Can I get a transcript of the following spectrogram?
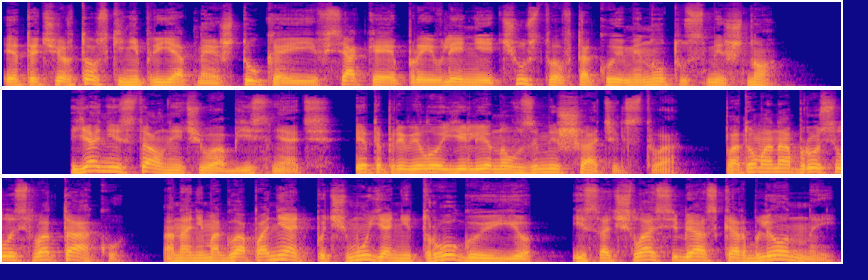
это чертовски неприятная штука, и всякое проявление чувства в такую минуту смешно. Я не стал ничего объяснять. Это привело Елену в замешательство. Потом она бросилась в атаку. Она не могла понять, почему я не трогаю ее, и сочла себя оскорбленной.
